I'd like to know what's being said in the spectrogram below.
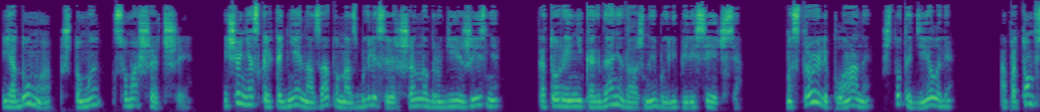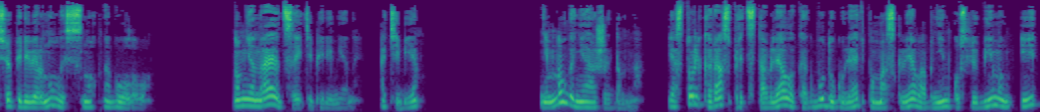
Я думаю, что мы сумасшедшие. Еще несколько дней назад у нас были совершенно другие жизни, которые никогда не должны были пересечься. Мы строили планы, что-то делали, а потом все перевернулось с ног на голову. Но мне нравятся эти перемены. А тебе? Немного неожиданно. Я столько раз представляла, как буду гулять по Москве в обнимку с любимым, и...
